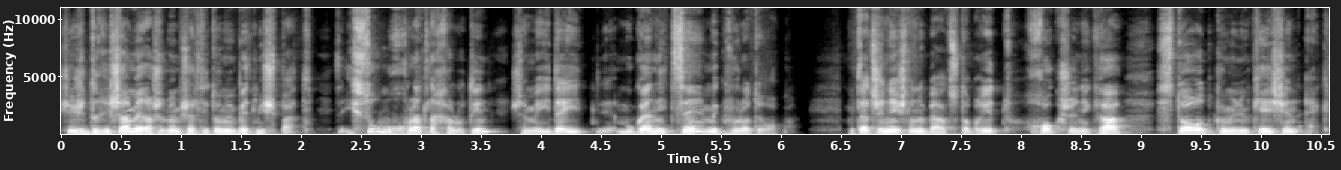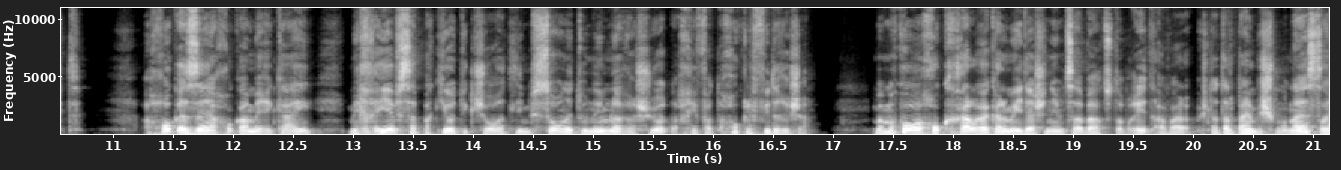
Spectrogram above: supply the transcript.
שיש דרישה מרשות ממשלתית או מבית משפט. זה איסור מוחלט לחלוטין שמידע מוגן יצא מגבולות אירופה. מצד שני יש לנו בארצות הברית חוק שנקרא Stored Communication Act. החוק הזה, החוק האמריקאי, מחייב ספקיות תקשורת למסור נתונים לרשויות אכיפת החוק לפי דרישה. במקור החוק חל רק על מידע שנמצא בארצות הברית, אבל בשנת 2018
